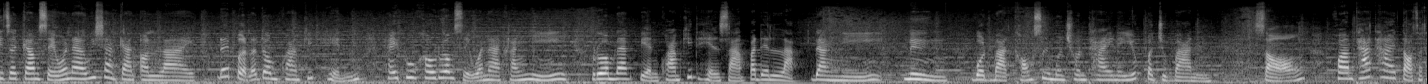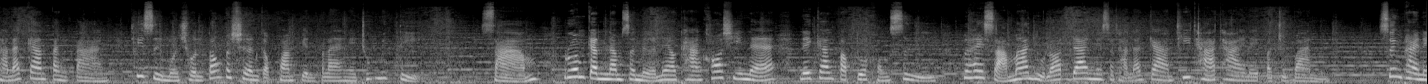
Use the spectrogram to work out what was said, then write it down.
กิจกรรมเสวนาวิชาการออนไลน์ ได้เปิดระดมความคิดเห็น ให้ผู้เข้าร่วมเสวนาครั้งนี้ ร่วมแลกเปลี่ยนความคิดเห็น 3 ประเด็นหลัก ดังนี้ 1. บทบาทของสื่อมวลชนไทยในยุคปัจจุบัน 2. ความท้าทายต่อสถานการณ์ต่างๆ ที่สื่อมวลชนต้องเผชิญกับความเปลี่ยนแปลงในทุกมิติ 3. ร่วมกันนำเสนอแนวทางข้อชี้แนะ ในการปรับตัวของสื่อ เพื่อให้สามารถอยู่รอดได้ในสถานการณ์ที่ท้าทายในปัจจุบัน ซึ่งภายใน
